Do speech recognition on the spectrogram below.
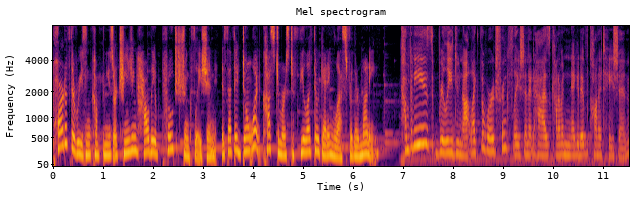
Part of the reason companies are changing how they approach shrinkflation is that they don't want customers to feel like they're getting less for their money. Companies really do not like the word shrinkflation. It has kind of a negative connotation.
